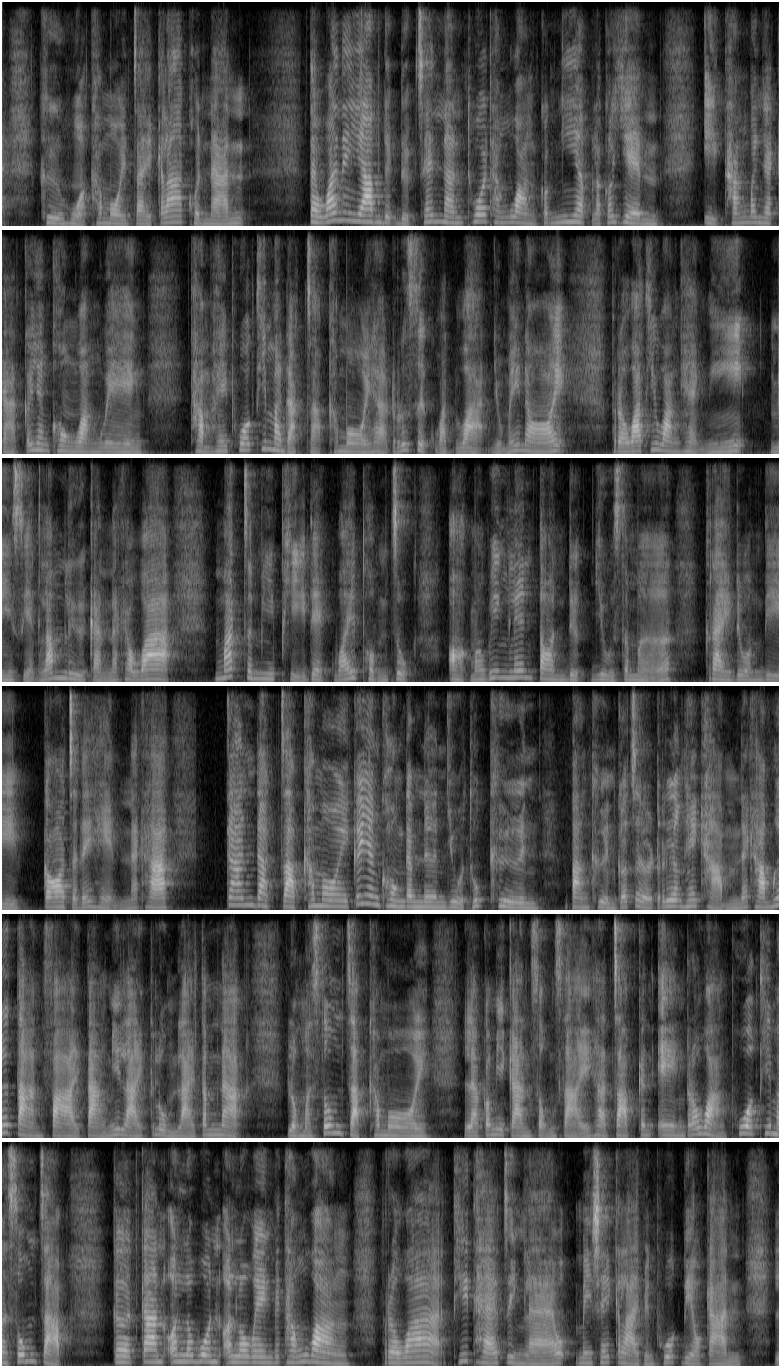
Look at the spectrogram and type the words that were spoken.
คือหัวขโมยใจกล้าคนนั้น แต่ว่าในยามดึกๆ เช่นนั้น ทั่วทั้งวังก็เงียบแล้วก็เย็น อีกทั้งบรรยากาศก็ยังคงวังเวงทำให้พวกที่มาดักจับขโมยค่ะรู้สึกหวาดหวาดอยู่ไม่น้อย เพราะว่าที่วังแห่งนี้มีเสียงล่ำลือกันนะคะว่า มักจะมีผีเด็กไว้ผมจุกออกมาวิ่งเล่นตอนดึกอยู่เสมอ ใครดวงดีก็จะได้เห็นนะคะ การดักจับขโมยก็ยังคงดำเนินอยู่ทุกคืน บางคืนก็เจอเรื่องให้ขำนะคะ เมื่อต่างฝ่ายต่างมีหลายกลุ่มหลายตำหนัก ลงมาซุ่มจับขโมย แล้วก็มีการสงสัยค่ะจับกันเองระหว่างพวกที่มาซุ่มจับ เกิดการอนละวนอนละเวงไปทั้งวัง เพราะว่าที่แท้จริงแล้วไม่ใช่กลายเป็นพวกเดียวกัน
